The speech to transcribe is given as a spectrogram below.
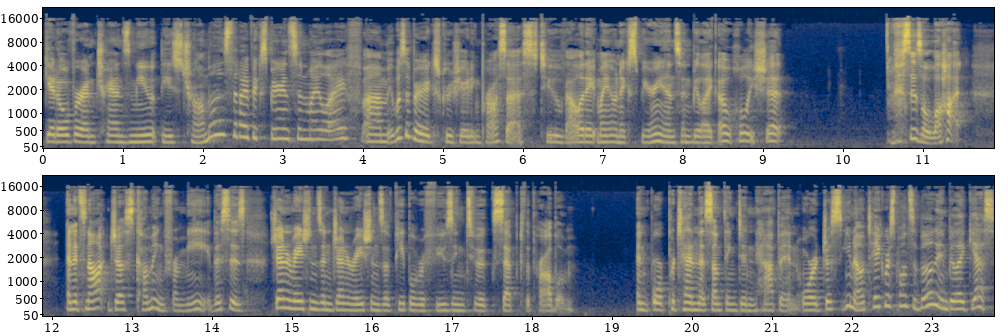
get over and transmute these traumas that I've experienced in my life, um, it was a very excruciating process to validate my own experience and be like, oh, holy shit, this is a lot. And it's not just coming from me. This is generations and generations of people refusing to accept the problem and or pretend that something didn't happen or just, you know, take responsibility and be like, "Yes,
